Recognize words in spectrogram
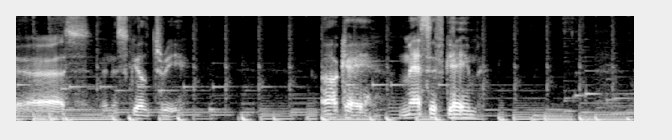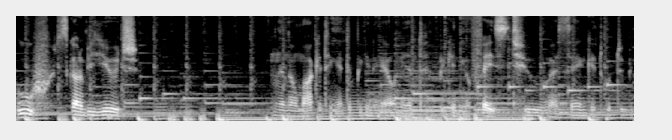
Yes, in a skill tree. Okay, massive game. Ooh, it's gonna be huge. And No marketing at the beginning, only at the beginning of phase two. I think it would be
